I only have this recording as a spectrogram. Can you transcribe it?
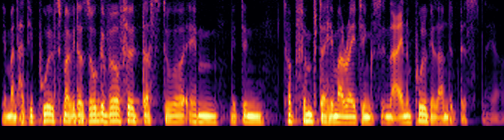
jemand hat die Pools mal wieder so gewürfelt, dass du eben mit den Top 5 der HEMA-Ratings in einem Pool gelandet bist. Naja,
